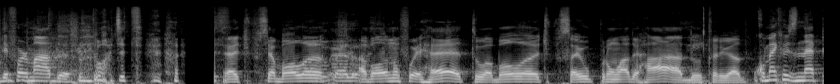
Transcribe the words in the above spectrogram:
deformado. Bot it. É tipo, se a bola. A bola não foi reto, a bola, tipo, saiu pra um lado errado, tá ligado? Como é que o snap,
